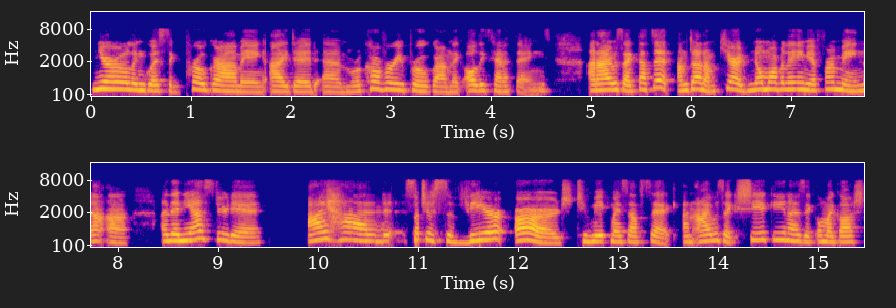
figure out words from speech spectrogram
neuro linguistic programming. I did um, recovery program, like all these kind of things. And I was like, that's it. I'm done. I'm cured. No more bulimia from me. Nah. And then yesterday, I had such a severe urge to make myself sick. And I was like shaking. I was like, oh my gosh,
